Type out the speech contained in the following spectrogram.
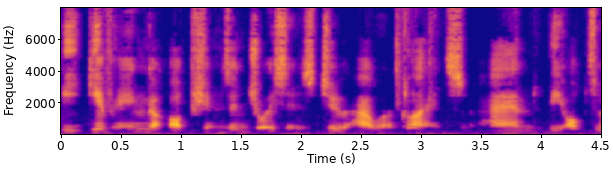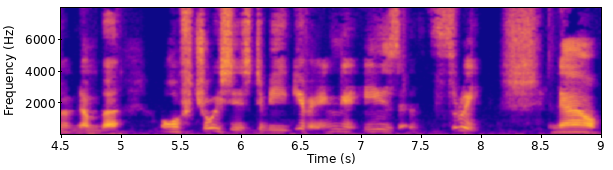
be giving options and choices to our clients. And the optimum number of choices to be giving is three. Now,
